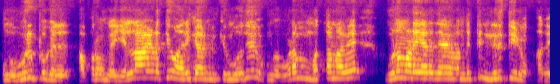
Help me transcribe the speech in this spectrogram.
உங்க உறுப்புகள் அப்புறம் உங்க எல்லா இடத்தையும் அரிக்க ஆரம்பிக்கும் போது உங்க உடம்பு மொத்தமாவே குணமடையறத வந்துட்டு நிறுத்திடும் அது.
